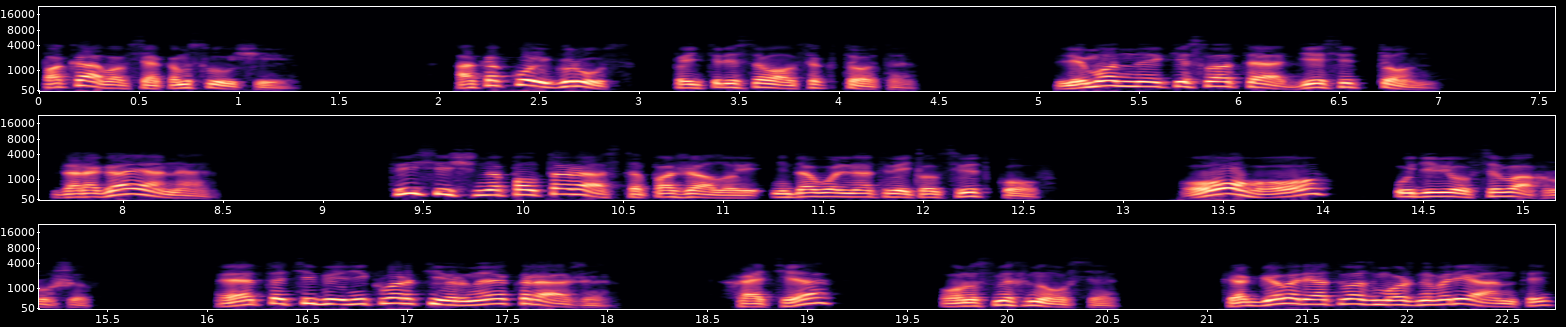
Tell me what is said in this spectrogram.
Пока, во всяком случае. — А какой груз? — поинтересовался кто-то. — Лимонная кислота, десять тонн. Дорогая она? Тысяч на полтораста, пожалуй, — недовольно ответил Цветков. — Ого! — удивился Вахрушев. — Это тебе не квартирная кража. Хотя, — он усмехнулся, — как говорят, возможны варианты.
